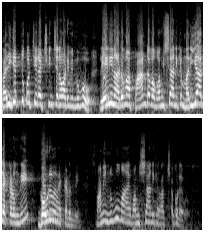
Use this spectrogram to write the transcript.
పరిగెత్తుకొచ్చి రక్షించిన వాడివి నువ్వు. లేనినాడు మా పాండవ వంశానికి మర్యాద ఎక్కడుంది? గౌరవం ఎక్కడుంది? స్వామి నువ్వు మా వంశానికి రక్షకుడేవు.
